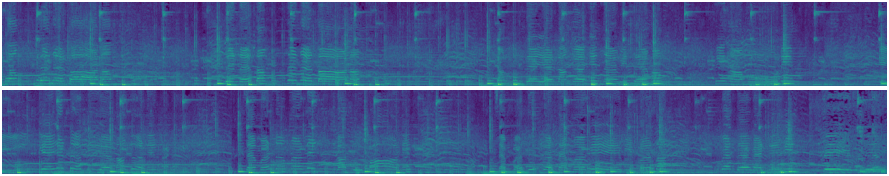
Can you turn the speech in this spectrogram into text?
දෙනතම් දෙනතානම්. දෙනතම් දෙනතා ඇද වැටෙමින් තේසදයම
